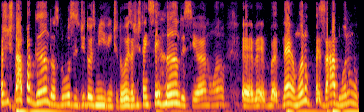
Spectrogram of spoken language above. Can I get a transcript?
a gente está apagando as luzes de 2022, a gente está encerrando esse ano, um ano, é, é, né, um ano pesado, um ano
